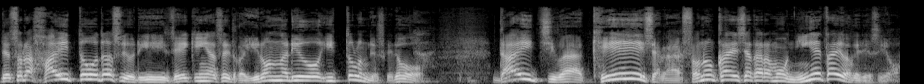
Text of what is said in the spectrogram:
で、それは配当を出すより税金安いとかいろんな理由を言っとるんですけど、第一は経営者がその会社からもう逃げたいわけですよ。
